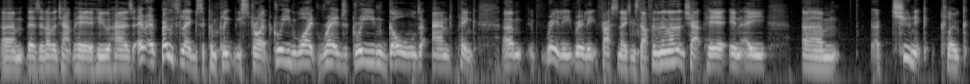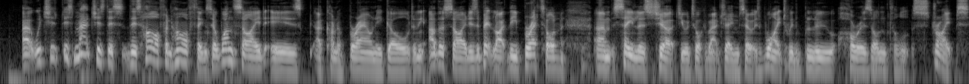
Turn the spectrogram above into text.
Um, there's another chap here who has eh, both legs are completely striped green, white, red, green, gold, and pink. Um, really, really fascinating stuff. And then another chap here in a um, a tunic cloak. Uh, which is, this matches this this half and half thing. So one side is a kind of browny gold, and the other side is a bit like the Breton um, sailor's shirt you were talking about, James. So it's white with blue horizontal stripes.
